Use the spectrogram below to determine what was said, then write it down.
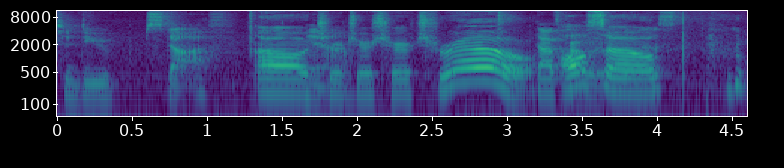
to do stuff. Oh, true, know. true, true, true. That's also what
